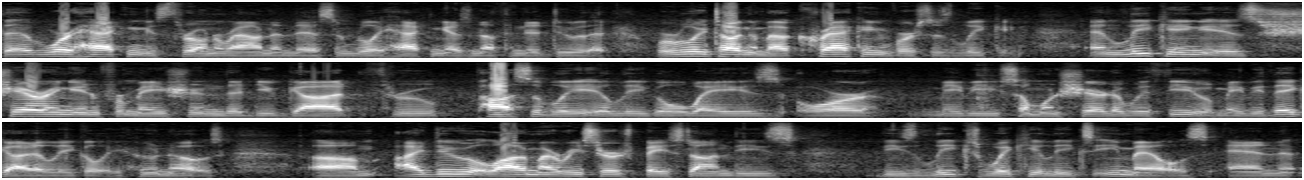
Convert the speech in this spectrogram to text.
the word hacking is thrown around in this, and really hacking has nothing to do with it. We're really talking about cracking versus leaking. And leaking is sharing information that you got through possibly illegal ways, or maybe someone shared it with you. Maybe they got it illegally. Who knows? Um, I do a lot of my research based on these these leaked WikiLeaks emails. And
